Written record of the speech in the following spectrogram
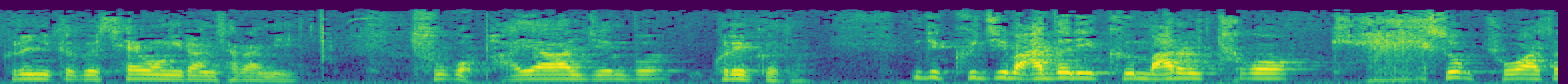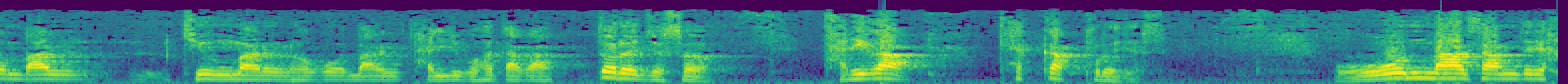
그러니까 그 세옹이라는 사람이 두고 봐야 알지 뭐 그랬거든. 근데 그 집 아들이 그 말을 타고 계속 좋아서 말 기억말을 하고 말 달리고 하다가 떨어져서 다리가 택각 부러졌어. 온 마을 사람들이 하,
